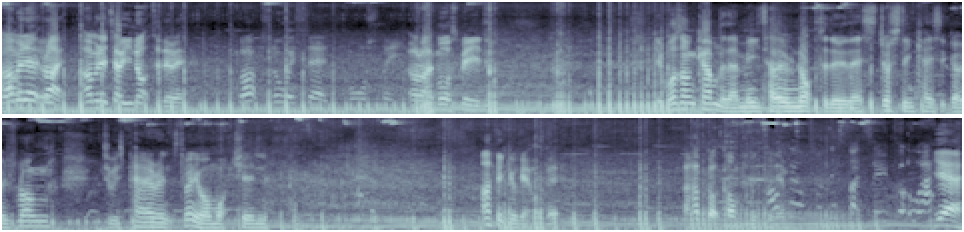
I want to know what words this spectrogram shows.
I'm gonna right. I'm gonna tell you not to do it. Clarkson always said more speed. All right, more speed. It was on camera then, me telling him not to do this, just in case it goes wrong to his parents, to anyone watching. I think you'll get with it. I have got confidence in him. This side, so you've got all Yeah,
